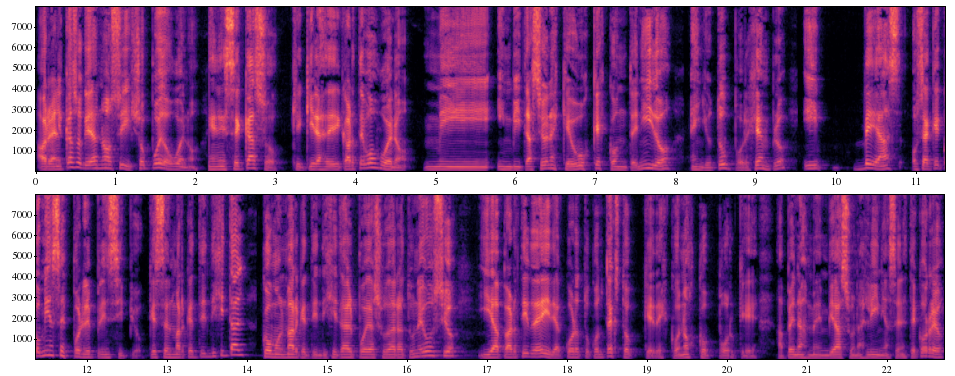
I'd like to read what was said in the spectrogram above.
Ahora, en el caso que digas, no, sí, yo puedo, bueno, en ese caso que quieras dedicarte vos, bueno, mi invitación es que busques contenido en YouTube, por ejemplo, y veas, o sea, que comiences por el principio, que es el marketing digital, cómo el marketing digital puede ayudar a tu negocio y a partir de ahí, de acuerdo a tu contexto, que desconozco porque apenas me envías unas líneas en este correo,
